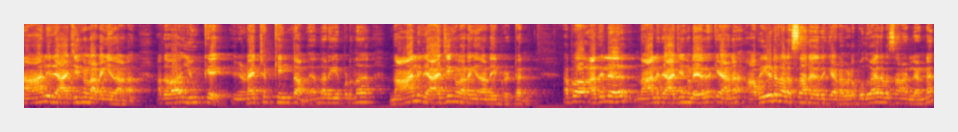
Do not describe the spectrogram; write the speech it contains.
നാല് രാജ്യങ്ങൾ അടങ്ങിയതാണ്. അഥവാ യു കെ യുണൈറ്റഡ് കിങ്ഡം എന്നറിയപ്പെടുന്ന നാല് രാജ്യങ്ങൾ അടങ്ങിയതാണ് ഈ ബ്രിട്ടൻ. അപ്പോൾ അതിൽ നാല് രാജ്യങ്ങൾ ഏതൊക്കെയാണ്? അവയുടെ തലസ്ഥാനം ഏതൊക്കെയാണ്? അവിടെ പൊതുവായ തലസ്ഥാനം ലണ്ടൻ.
